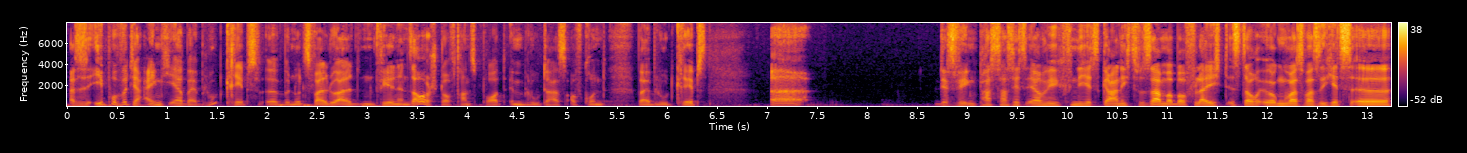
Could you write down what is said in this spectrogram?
also EPO wird ja eigentlich eher bei Blutkrebs äh, benutzt, weil du halt einen fehlenden Sauerstofftransport im Blut hast aufgrund bei Blutkrebs. Äh, deswegen passt das jetzt irgendwie, finde ich jetzt gar nicht zusammen. Aber vielleicht ist da auch irgendwas, was ich jetzt äh,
